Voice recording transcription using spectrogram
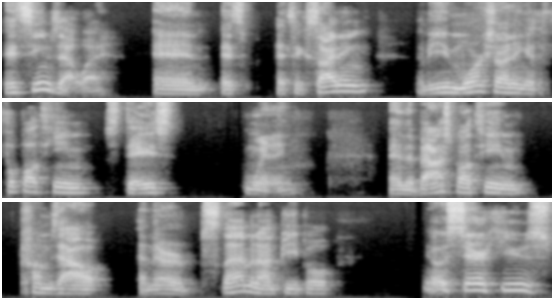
It seems that way, and it's it's exciting. It'd be even more exciting if the football team stays winning, and the basketball team comes out and they're slamming on people. You know, Syracuse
